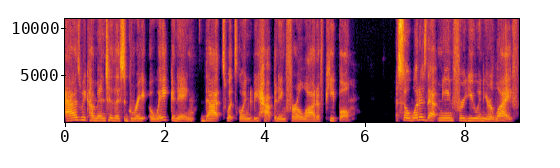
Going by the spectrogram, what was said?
as we come into this great awakening, that's what's going to be happening for a lot of people. So, what does that mean for you in your life?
